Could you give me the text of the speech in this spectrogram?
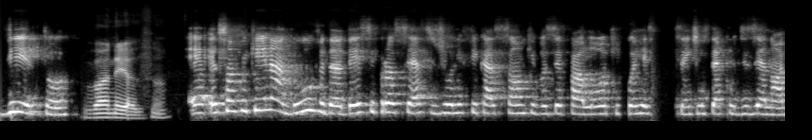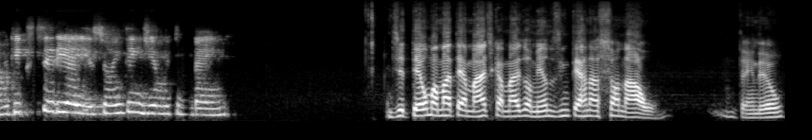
Vitor. Vanessa. É, eu só fiquei na dúvida desse processo de unificação que você falou, que foi recente no século XIX. O que, que seria isso? Eu não entendi muito bem de ter uma matemática mais ou menos internacional, entendeu?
